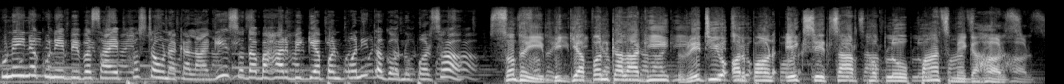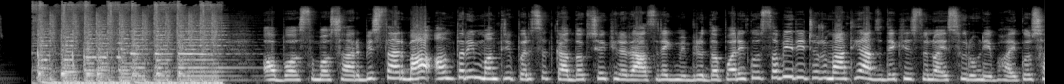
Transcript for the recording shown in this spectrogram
कुनै न कुनै व्यवसाय फस्टाउनका लागि सदाबहार विज्ञापन पनि त गर्नुपर्छ। सधैँ विज्ञापनका लागि रेडियो अर्पण एक सय चार थप्लो पाँच मेगा अब समाचार विस्तारमा अन्तरिम मन्त्री परिषदका अध्यक्ष खिलराज रेग्मी विरूद्ध परेको सबै रिटहरूमाथि आजदेखि सुनवाई शुरू हुने भएको छ।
